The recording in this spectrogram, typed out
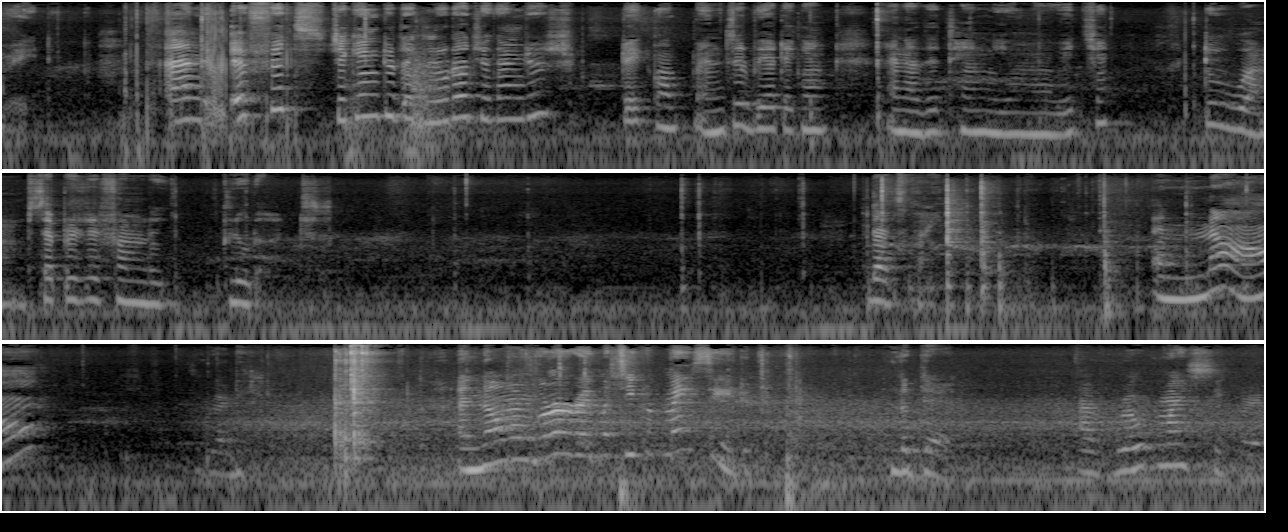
Great. And if it's sticking to the glue dot, you can just take a pencil. We are taking another thing, you know which, to um, separate it from the glue dots. That's fine. And now, ready. And now I'm gonna write my secret message. Look there. I wrote my secret.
